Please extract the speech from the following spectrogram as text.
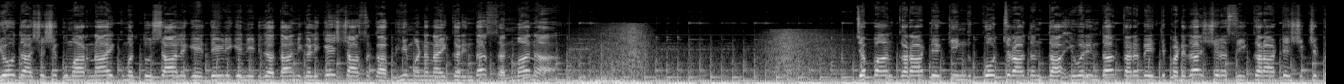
ಯೋಧ ಶಶಿಕುಮಾರ್ ನಾಯ್ಕ್ ಮತ್ತು ಶಾಲೆಗೆ ದೇಣಿಗೆ ನೀಡಿದ ದಾನಿಗಳಿಗೆ ಶಾಸಕ ಭೀಮಣ್ಣ ನಾಯ್ಕರಿಂದ ಸನ್ಮಾನ. ಜಪಾನ್ ಕರಾಟೆ ಕಿಂಗ್ ಕೋಚ್ರಾದಂತ ಇವರಿಂದ ತರಬೇತಿ ಪಡೆದ ಶಿರಸಿ ಕರಾಟೆ ಶಿಕ್ಷಕ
